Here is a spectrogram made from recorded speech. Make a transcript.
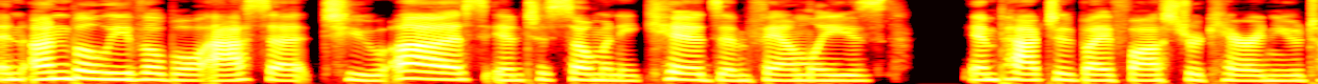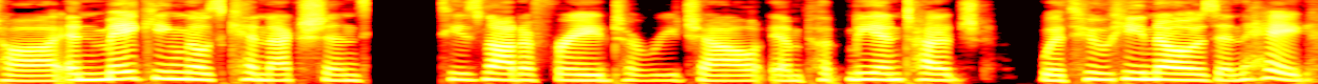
an unbelievable asset to us and to so many kids and families impacted by foster care in Utah and making those connections. He's not afraid to reach out and put me in touch with who he knows. And hey,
